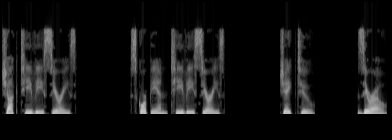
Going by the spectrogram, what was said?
Chuck TV series. Scorpion TV series. Jake 2. 0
